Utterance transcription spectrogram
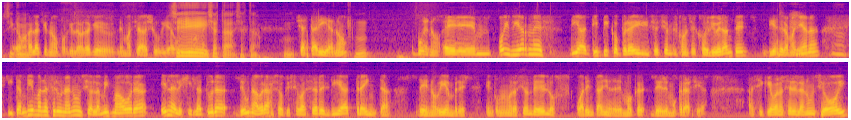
así eh, que vamos. ojalá que no, porque la verdad que demasiada lluvia. Sí, ya está, ya está. Mm, Ya estaría, ¿no? mm. Bueno, eh, hoy viernes, día típico, pero hay sesión del Consejo Deliberante, 10 de la mañana, y también van a hacer un anuncio a la misma hora en la legislatura de un abrazo que se va a hacer el día 30 de noviembre, en conmemoración de los 40 años de, de democracia. Así que van a hacer el anuncio hoy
